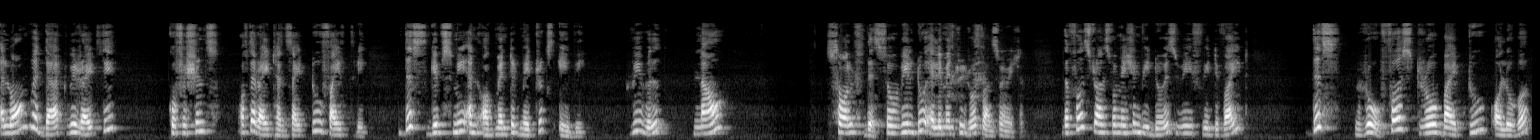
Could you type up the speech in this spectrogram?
along with that we write the coefficients of the right hand side 253. This gives me an augmented matrix AB. We will now solve this. So we'll do elementary row transformation. The first transformation we do is we, if we divide this row, first row by 2 all over,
